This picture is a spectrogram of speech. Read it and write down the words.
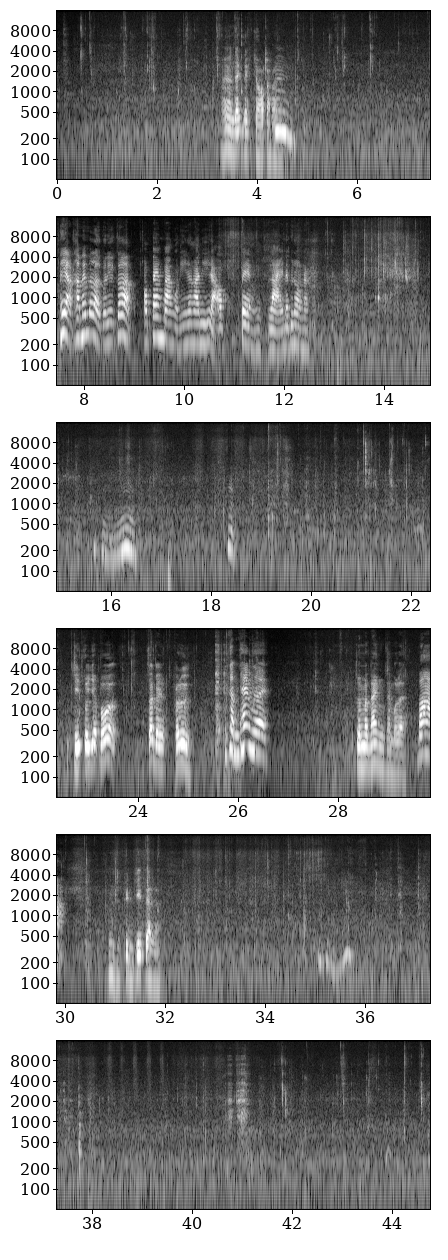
ให้มันเด็กๆชอบแบบอืมถ้าอยากทำให้มันอร่อยกว่านี้ก็เอาแป้งบางกว่านี้นะคะ นี่แหละเอาแป้งหลายนะพี่น้องนะอื้อหือจีดก็เยอะโป๊ะจะไปกระลือสำแท่งเลย จนมาแบ่งใส่หมดเลย บ้าขึ้นจีดแต่ละ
